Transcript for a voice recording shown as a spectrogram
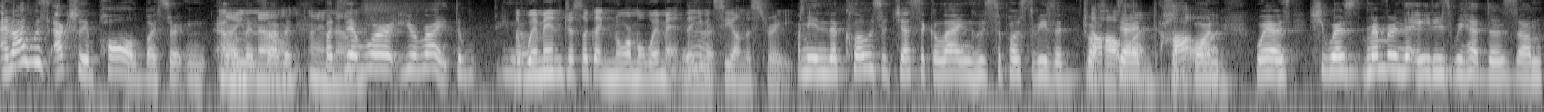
And I was actually appalled by certain elements of know, it. I but know. there were, you're right. The, you know, The women just look like normal women that you would see on the street. I mean, the clothes that Jessica Lange, who's supposed to be the drop hot dead one, the hot, hot one, one. wears, she wears, remember in the 80s we had those um,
